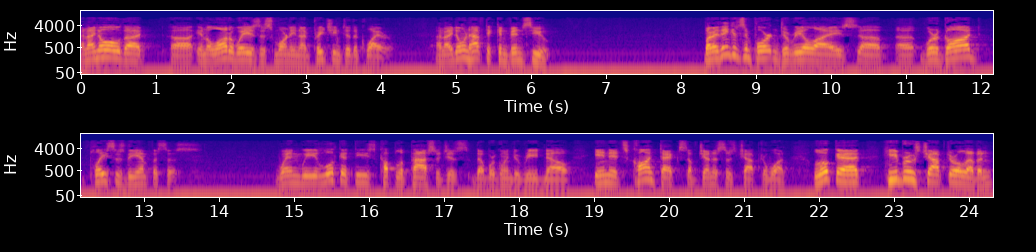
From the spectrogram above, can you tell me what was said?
And I know that uh, in a lot of ways this morning I'm preaching to the choir, and I don't have to convince you. But I think it's important to realize uh, uh, where God places the emphasis when we look at these couple of passages that we're going to read now in its context of Genesis chapter 1. Look at Hebrews chapter 11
